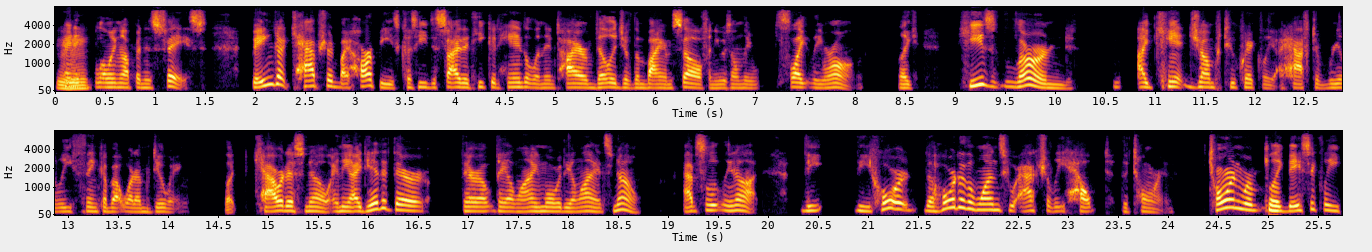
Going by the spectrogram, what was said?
and Mhm. it blowing up in his face. Baine got captured by harpies because he decided he could handle an entire village of them by himself, and he was only slightly wrong. Like he's learned, I can't jump too quickly. I have to really think about what I'm doing. But cowardice, no. And the idea that they're they're they align more with the alliance, no, absolutely not. The the horde the horde are the ones who actually helped the Tauren. Tauren were like basically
